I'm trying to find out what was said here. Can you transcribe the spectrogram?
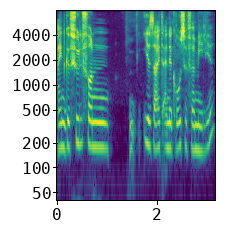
ein Gefühl von, ihr seid eine große Familie?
